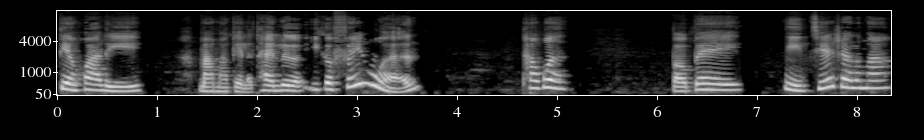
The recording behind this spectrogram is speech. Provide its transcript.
电话里，妈妈给了泰勒一个飞吻。她问：“宝贝，你接着了吗？”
